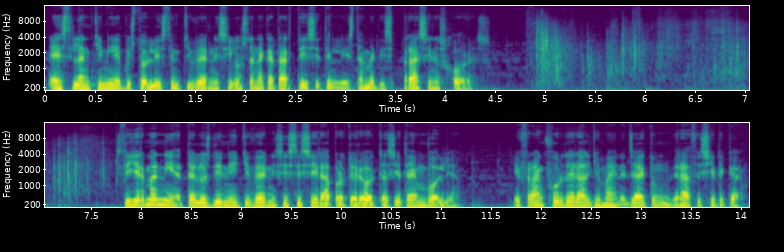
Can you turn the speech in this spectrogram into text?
έστειλαν κοινή επιστολή στην κυβέρνηση ώστε να καταρτήσει την λίστα με τις πράσινες χώρες. Στη Γερμανία, τέλος, δίνει η κυβέρνηση στη σειρά προτεραιότητας για τα εμβόλια. Η Frankfurter Allgemeine Zeitung γράφει σχετικά.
